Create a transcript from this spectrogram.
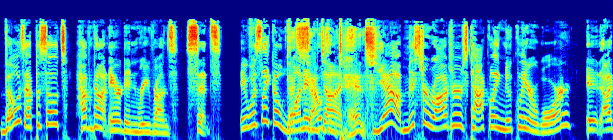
Those episodes have not aired in reruns since. It was like a That one and sounds done. intense. Yeah, Mr. Rogers tackling nuclear war. It, I,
